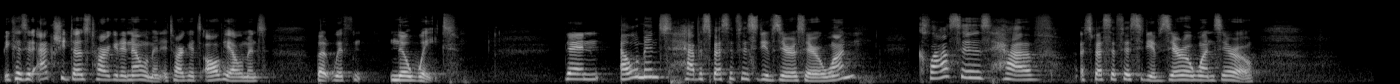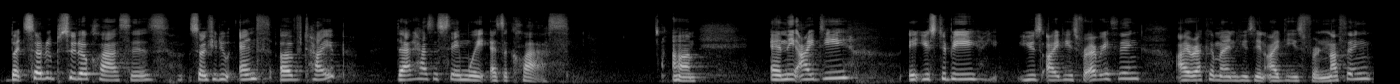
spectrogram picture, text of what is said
because it actually does target an element. It targets all the elements, but with no weight. Then elements have a specificity of 0, 0, 1. Classes have a specificity of 010. But so do pseudo classes. So if you do nth of type, that has the same weight as a class. Um, and the ID, it used to be use IDs for everything. I recommend using IDs for nothing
